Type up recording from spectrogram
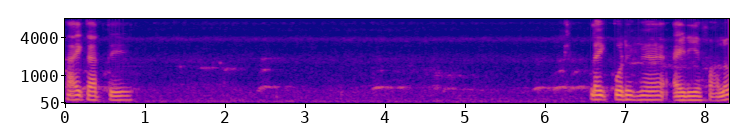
hi Karthik like போடுங்க ஐடியை ஃபாலோ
